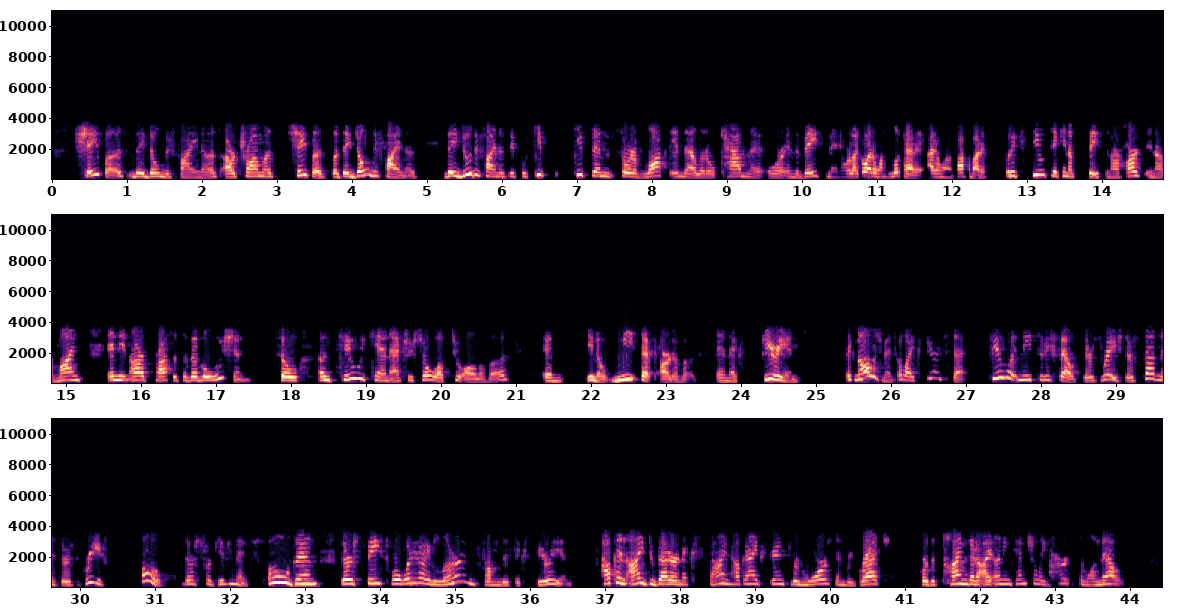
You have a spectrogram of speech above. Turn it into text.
shape us, they don't define us. Our traumas shape us, but they don't define us. They do define us if we keep keep them sort of locked in that little cabinet or in the basement. And we're like, oh, I don't want to look at it. I don't want to talk about it. But it's still taking up space in our hearts, in our minds, and in our process of evolution. So until we can actually show up to all of us and, you know, meet that part of us and experience acknowledgement. Oh, I experienced that. Feel what needs to be felt. There's rage, there's sadness, there's grief. Oh, there's forgiveness. Oh, then mm-hmm. there's space for what did I learn from this experience? How can I do better next time? How can I experience remorse and regret for the time that I unintentionally hurt someone else?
